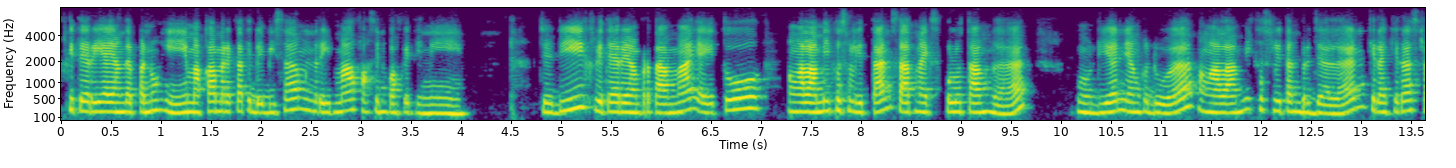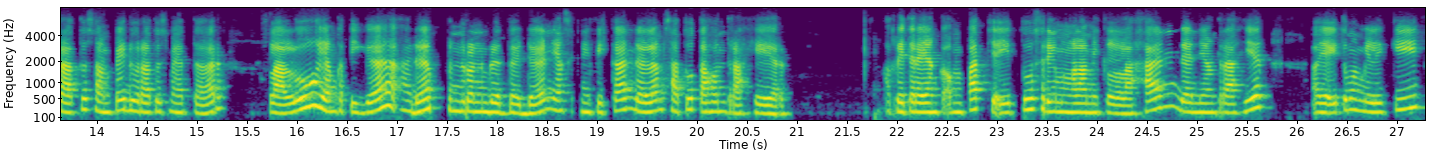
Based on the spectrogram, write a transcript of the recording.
kriteria yang terpenuhi, maka mereka tidak bisa menerima vaksin COVID ini. Jadi kriteria yang pertama yaitu mengalami kesulitan saat naik 10 tangga. Kemudian yang kedua, mengalami kesulitan berjalan kira-kira 100 sampai 200 meter Lalu yang ketiga ada penurunan berat badan yang signifikan dalam satu tahun terakhir. Kriteria yang keempat yaitu sering mengalami kelelahan dan yang terakhir eh, yaitu memiliki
